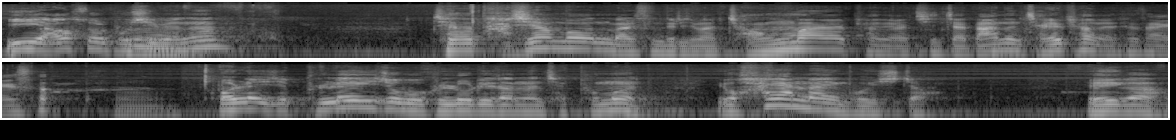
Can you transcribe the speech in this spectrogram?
이 아웃솔 보시면은 제가 다시 한번 말씀드리지만 정말 편해요. 진짜 나는 제일 편해 세상에서. 원래 이제 블레이즈 오브 글로리라는 제품은 이 하얀 라인 보이시죠? 여기가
